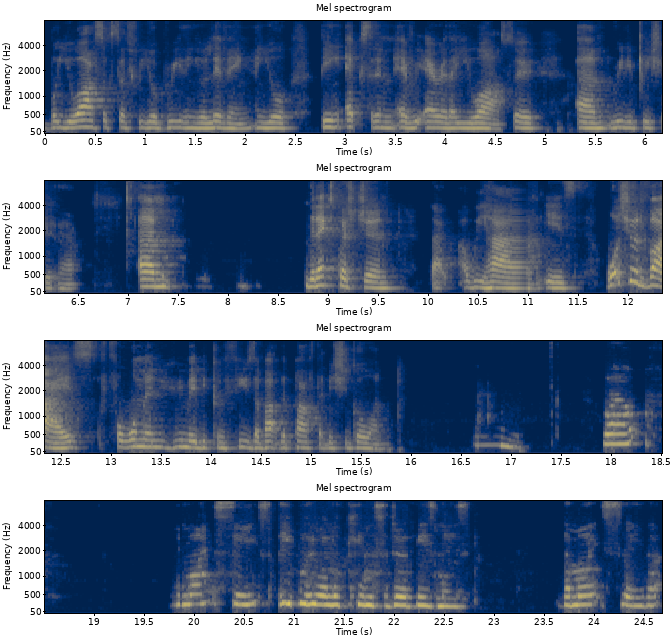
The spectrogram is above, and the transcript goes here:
but you are successful. You're breathing, you're living, and you're being excellent in every area that you are. So, um, really appreciate that. Um, the next question that we have is What's your advice for women who may be confused about the path that they should go on? Well, you might see people who are looking to do a business, they might see that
